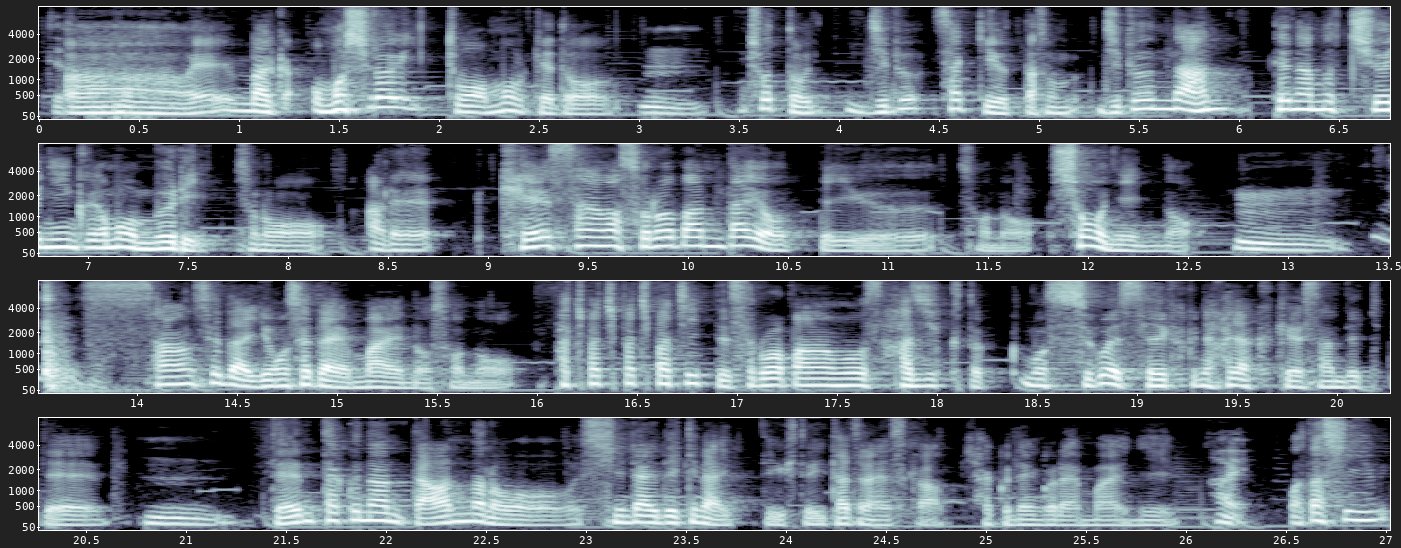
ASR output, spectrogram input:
ですか？えまあ、面白いとは思うけど、うん。ちょっと自分、さっき言ったその自分のアンテナのチューニングがもう無理。その、あれ、計算はそろばんだよっていう、その商人のうん。3世代、4世代前のそのパチパチパチパチってそろばんを弾くともうすごい正確に早く計算できて、うん。電卓なんてあんなの信頼できないっていう人いたじゃないですか。100年ぐらい前に。はい。私、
